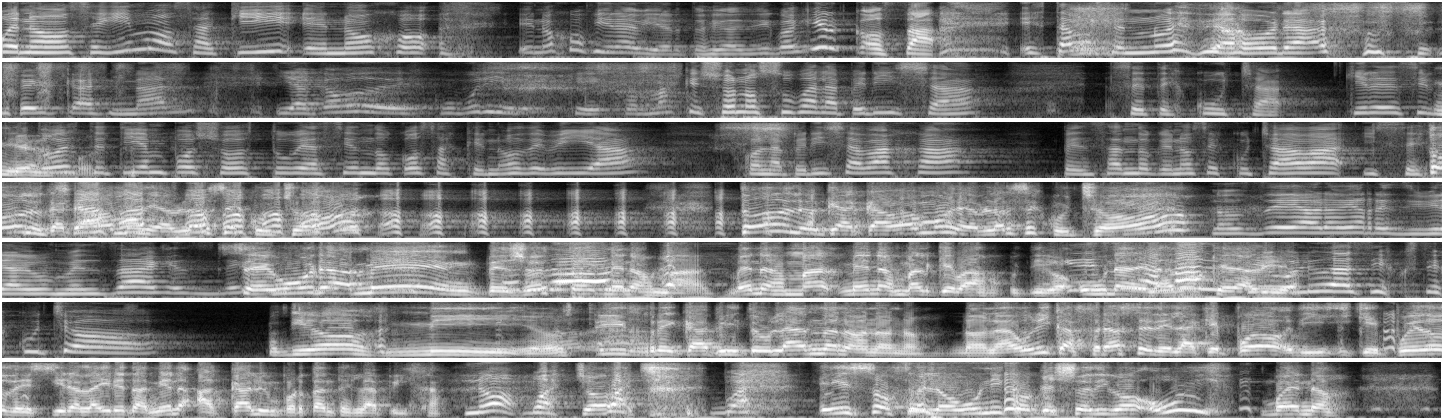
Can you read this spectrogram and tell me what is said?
Bueno, seguimos aquí en ojo, en ojos bien abiertos, iba a decir cualquier cosa. Estamos en Nuez de Ahora con Zuleika Esnal y acabo de descubrir que por más que yo no suba la perilla, se te escucha. Quiere decir que Bien, todo este tiempo yo estuve haciendo cosas que no debía, con la perilla baja, pensando que no se escuchaba y se Todo lo que acabamos de hablar se escuchó. Todo lo que acabamos de hablar se escuchó. No sé, ahora voy a recibir algún mensaje. Seguramente, yo estoy menos mal, menos mal, menos mal que vas, digo, una de las dos queda viva. boluda, si se escuchó. Dios mío, estoy recapitulando, no, no, no, no, la única frase de la que puedo y, y que puedo decir al aire también, acá lo importante es la pija. No, bueno, Yo- bueno, bueno. Eso fue lo único que yo digo, uy, bueno,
